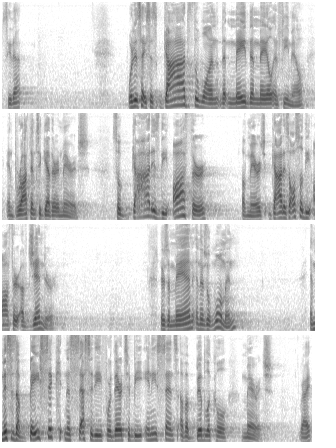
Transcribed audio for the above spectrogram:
See that? What did it say? It says, God's the one that made them male and female and brought them together in marriage. So God is the author of marriage. God is also the author of gender. There's a man and there's a woman. And this is a basic necessity for there to be any sense of a biblical marriage, right?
